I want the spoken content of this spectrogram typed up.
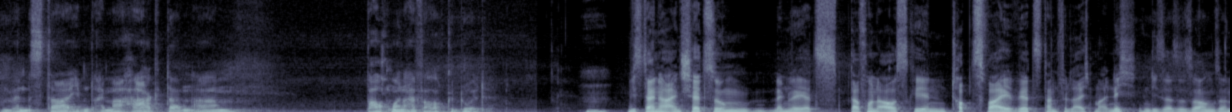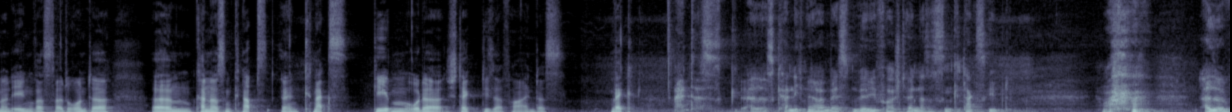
Und wenn es da eben einmal hakt, dann ähm, braucht man einfach auch Geduld. Hm. Wie ist deine Einschätzung, wenn wir jetzt davon ausgehen, Top 2 wird es dann vielleicht mal nicht in dieser Saison, sondern irgendwas darunter? Ähm, kann das ein, Knaps, äh, ein Knacks geben oder steckt dieser Verein das weg? Das, also das kann ich mir am besten wirklich vorstellen, dass es einen Knacks gibt. also,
